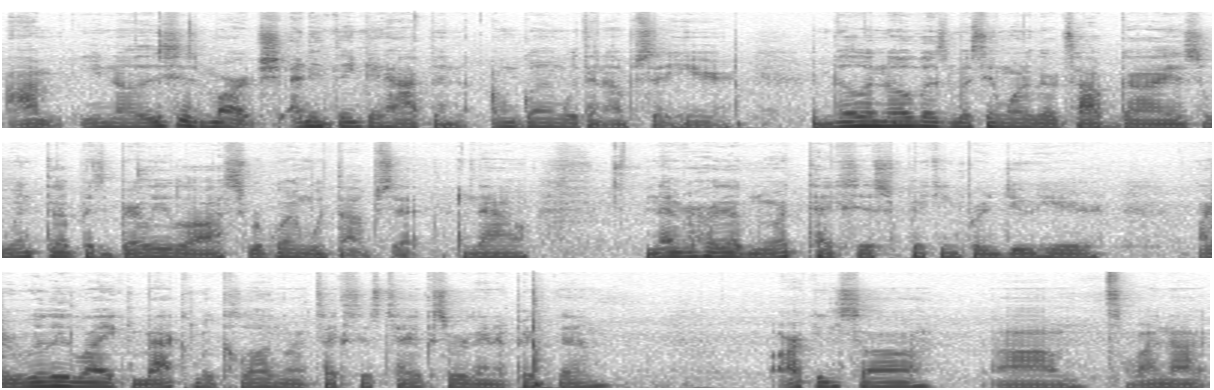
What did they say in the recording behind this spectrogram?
I'm you know this is March. Anything can happen. I'm going with an upset here. Villanova is missing one of their top guys. Winthrop is barely lost. We're going with the upset. Now, never heard of North Texas picking Purdue here. I really like Mac McClung on Texas Tech, so we're gonna pick them. Arkansas, um, why not?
